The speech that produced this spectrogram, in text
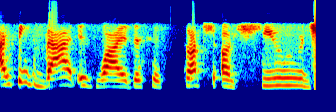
I think that is why this is such a huge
